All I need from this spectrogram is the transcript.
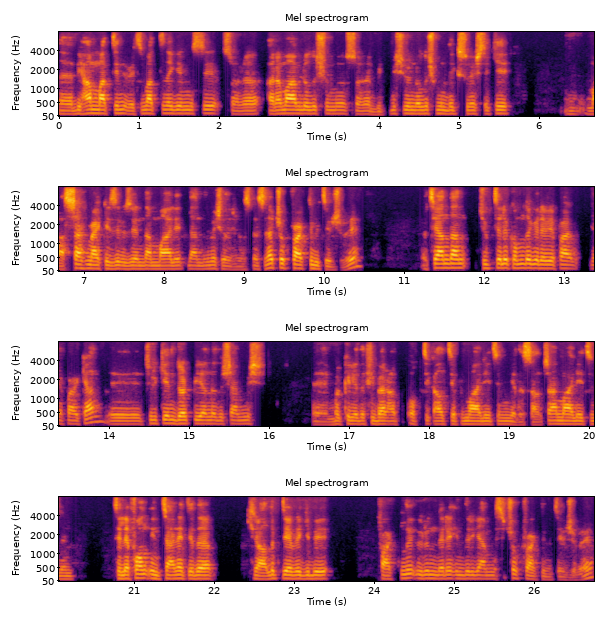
e, bir ham maddenin üretim hattına girmesi, sonra ara mamul oluşumu, sonra bitmiş ürün oluşumundaki süreçteki masraf merkezleri üzerinden maliyetlendirme çalışması mesela çok farklı bir tecrübe. Öte yandan Türk Telekom'da görev yapar, yaparken e, Türkiye'nin dört bir yanına döşenmiş e, bakır ya da fiber optik altyapı maliyetinin ya da santral maliyetinin telefon, internet ya da kiralık devre gibi farklı ürünlere indirgenmesi çok farklı bir tecrübe.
